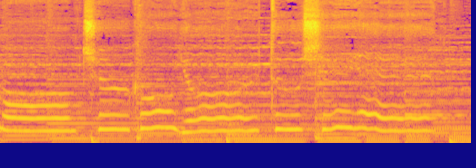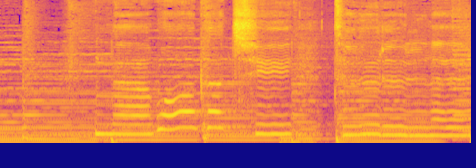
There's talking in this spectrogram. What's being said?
멈추고 열두 시에 나와 같이 들을래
